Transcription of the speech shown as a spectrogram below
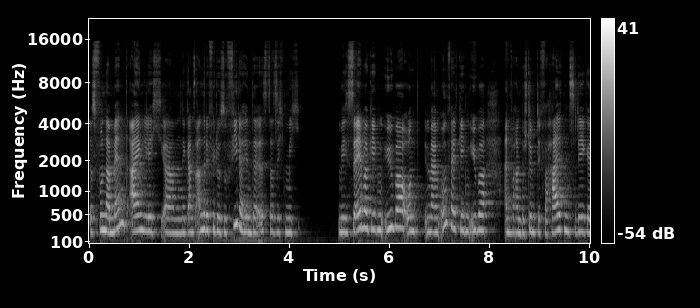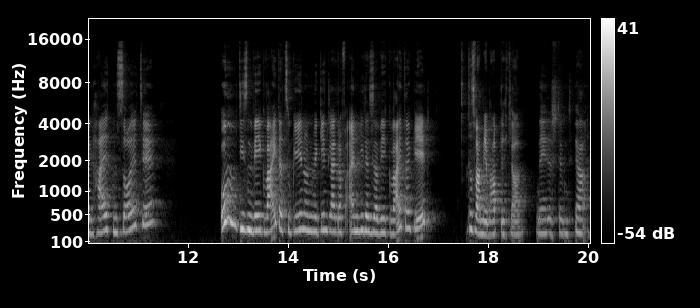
das Fundament eigentlich ähm, eine ganz andere Philosophie dahinter ist, dass ich mich mir selber gegenüber und in meinem Umfeld gegenüber einfach an bestimmte Verhaltensregeln halten sollte, um diesen Weg weiterzugehen. Und wir gehen gleich darauf ein, wie dieser Weg weitergeht. Das war mir überhaupt nicht klar. Nee, das stimmt. Ja.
